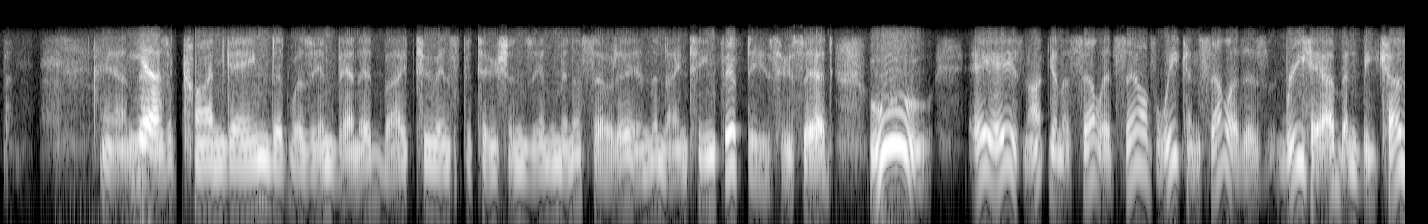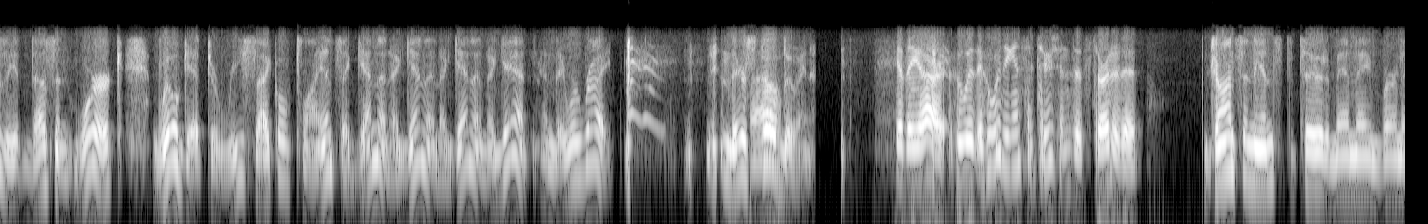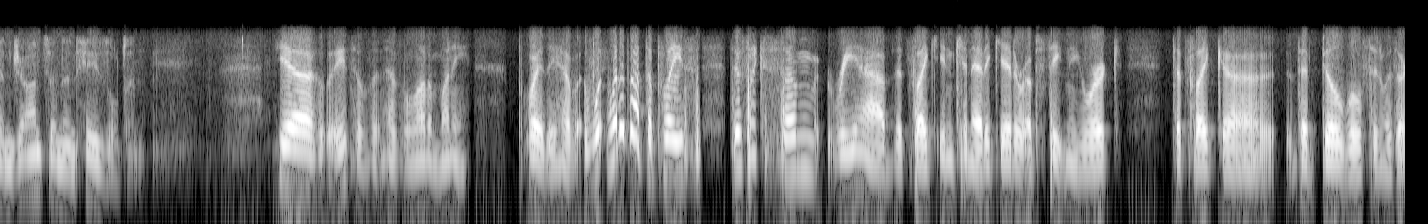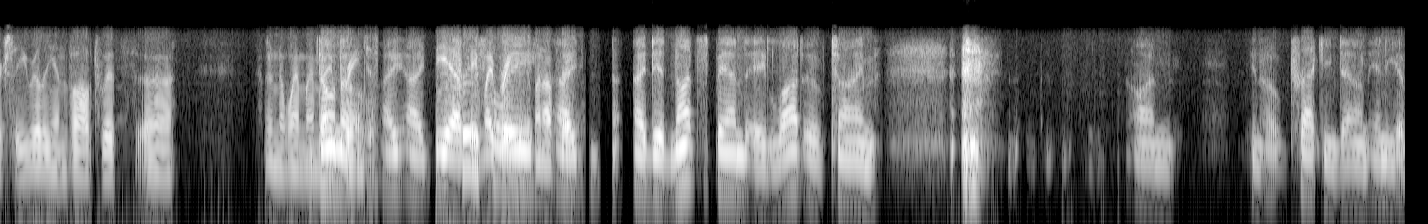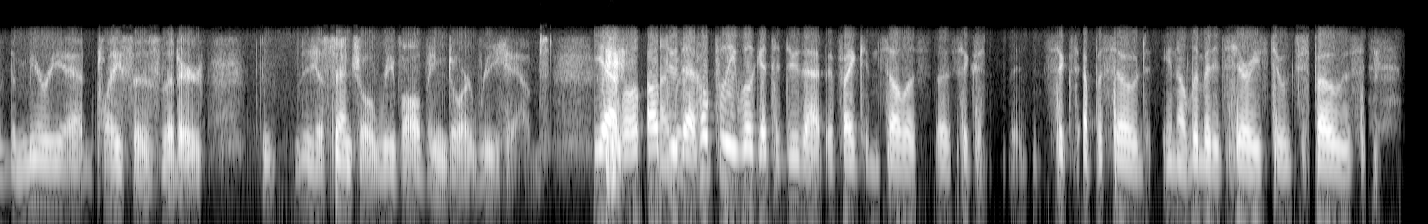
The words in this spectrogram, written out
And Yeah. that was a con game that was invented by two institutions in Minnesota in the 1950s who said, "Ooh, AA is not going to sell itself. We can sell it as rehab, and because it doesn't work, we'll get to recycle clients again and again and again and again." And they were right, and they're Wow. still doing it. Yeah, they are. Who are the, who are the institutions that started it? Johnson Institute, a man named Vernon Johnson, and Hazelden. Yeah, Hazelden has a lot of money. Boy, they have. What, what about the place? There's like some rehab that's like in Connecticut or upstate New York. That's like uh that Bill Wilson was actually really involved with. uh I don't know why my Don't my know. just. I, I Yeah, okay, my brain just went off I. I did not spend a lot of time on, you know, tracking down any of the myriad places that are the essential revolving door rehabs. Yeah, well, I'll do that. Hopefully, we'll get to do that if I can sell a, a six six episode, you know, limited series to expose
